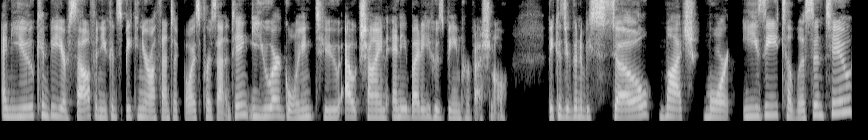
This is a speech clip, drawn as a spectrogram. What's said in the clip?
and you can be yourself and you can speak in your authentic voice presenting, you are going to outshine anybody who's being professional because you're going to be so much more easy to listen to,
